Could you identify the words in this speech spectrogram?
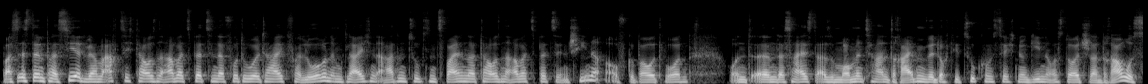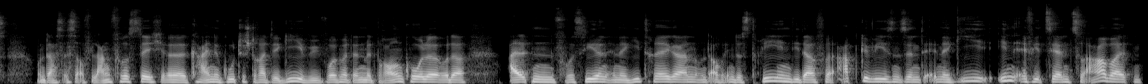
was ist denn passiert? Wir haben 80.000 Arbeitsplätze in der Photovoltaik verloren, im gleichen Atemzug sind 200.000 Arbeitsplätze in China aufgebaut worden. Und ähm, das heißt also, momentan treiben wir doch die Zukunftstechnologien aus Deutschland raus. Und das ist auf langfristig äh, keine gute Strategie. Wie wollen wir denn mit Braunkohle oder alten fossilen Energieträgern und auch Industrien, die dafür abgewiesen sind, energieineffizient zu arbeiten,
